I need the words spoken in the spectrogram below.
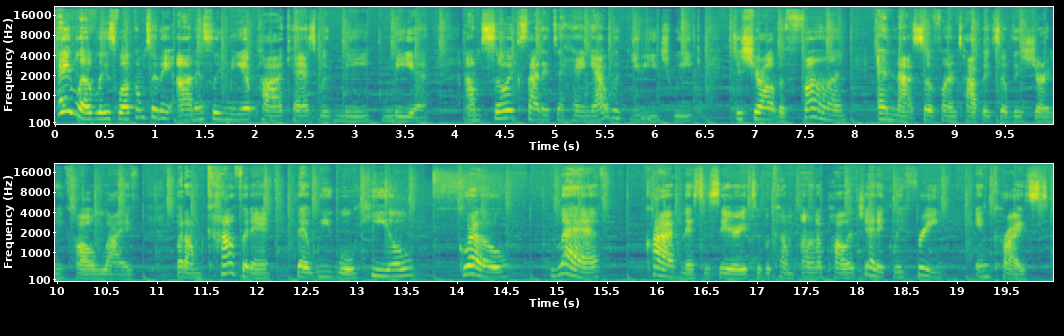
Hey, lovelies, welcome to the Honestly Mia podcast with me, Mia. I'm so excited to hang out with you each week to share all the fun and not so fun topics of this journey called life. But I'm confident that we will heal, grow, laugh, cry if necessary to become unapologetically free in Christ.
